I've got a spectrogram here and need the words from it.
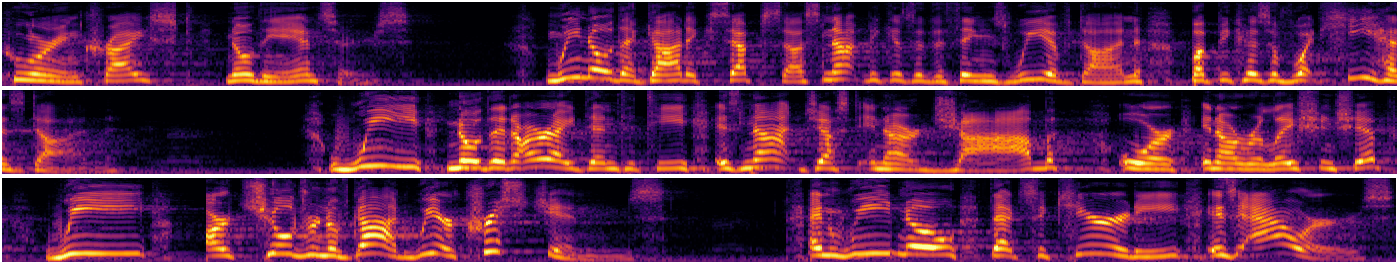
who are in Christ know the answers. We know that God accepts us not because of the things we have done, but because of what He has done. We know that our identity is not just in our job or in our relationship. We are children of God. We are Christians. And we know that security is ours.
